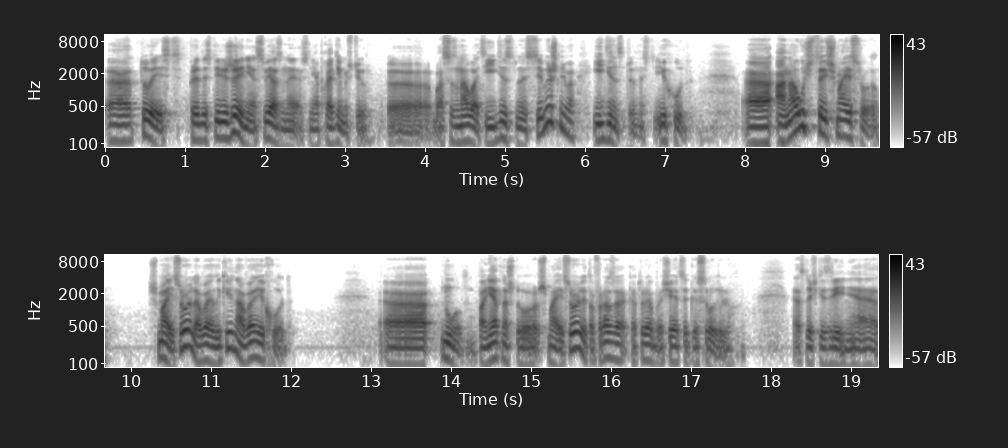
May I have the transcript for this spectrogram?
э, то есть предостережение, связанное с необходимостью осознавать единственность Всевышнего, единственность Ихуд, она учится из Шма Исроил. Шма Исроил, Авай Ихуд. Ну, понятно, что Шма Исроил – это фраза, которая обращается к Исроилю. Э, с точки зрения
